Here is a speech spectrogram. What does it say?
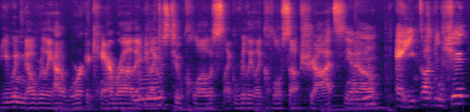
you wouldn't know really how to work a camera. They'd be like Mhm. just too close, like really like close up shots, you know. Hey, you talking shit?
